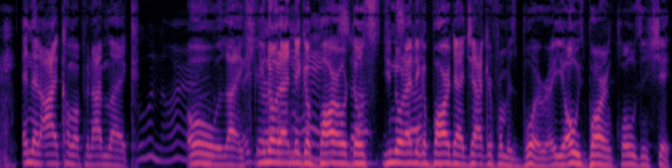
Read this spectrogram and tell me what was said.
and then I come up and I'm like, Ooh, no. Oh, like you know that nigga borrowed those, you know that nigga borrowed that jacket from his boy, right? You're always borrowing clothes and shit,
